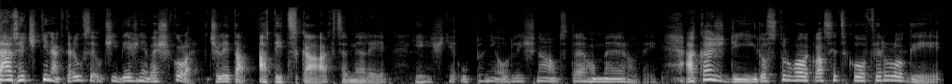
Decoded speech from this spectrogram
ta řečtina, kterou se učí běžně ve škole, čili ta atická, chceme-li, je ještě úplně odlišná od té Homérovy. A každý, kdo studoval klasickou filologii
